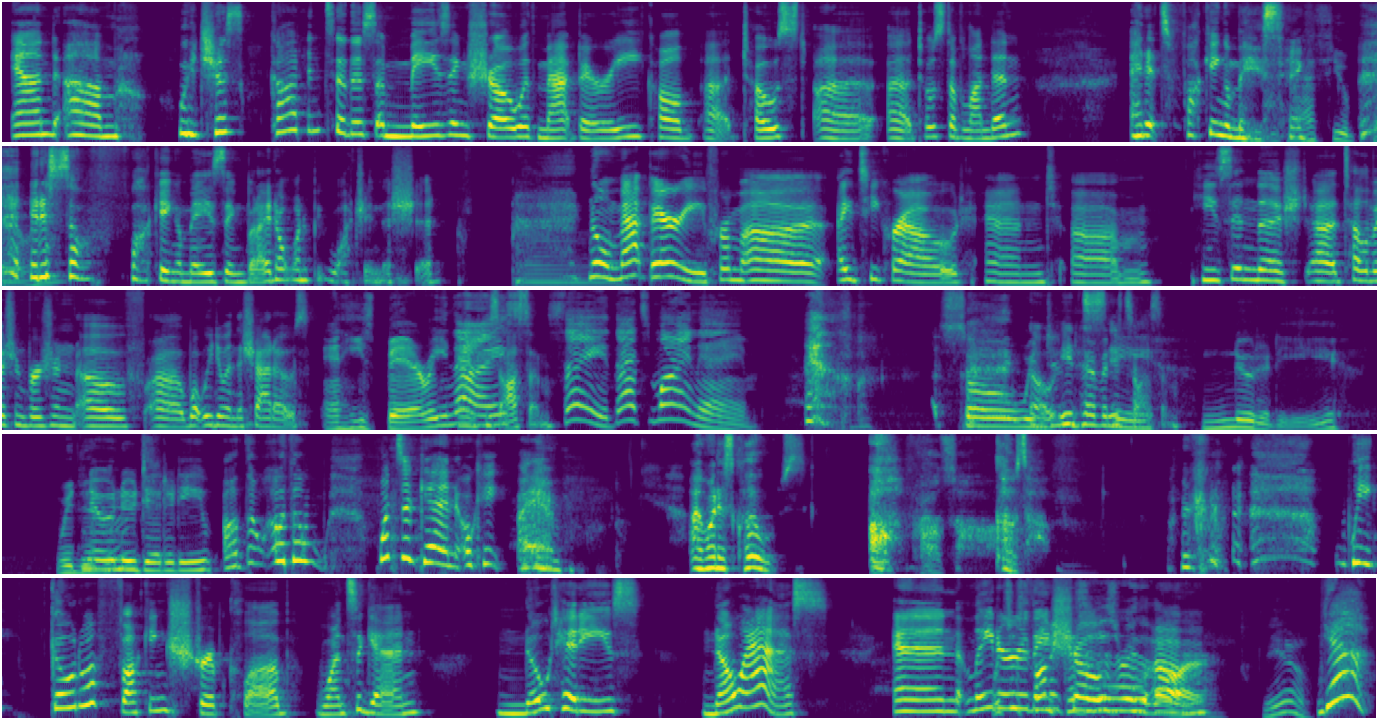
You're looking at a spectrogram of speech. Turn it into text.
And um we just got into this amazing show with Matt Berry called uh Toast uh, uh Toast of London. And it's fucking amazing. Matthew Perry. It is so fucking amazing, but I don't want to be watching this shit. Mm. No, Matt Berry from uh IT Crowd and um he's in the sh- uh, television version of uh What We Do in the Shadows. and he's very nice. he's awesome. Say, that's my name. So we Oh, didn't have any it's awesome. nudity. We did No nudity. Although, although, once again, okay, I am. I want his clothes off. Clothes off. we go to a fucking strip club once again. No titties, no ass, and later they show. it is rated um. Yeah. yeah,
